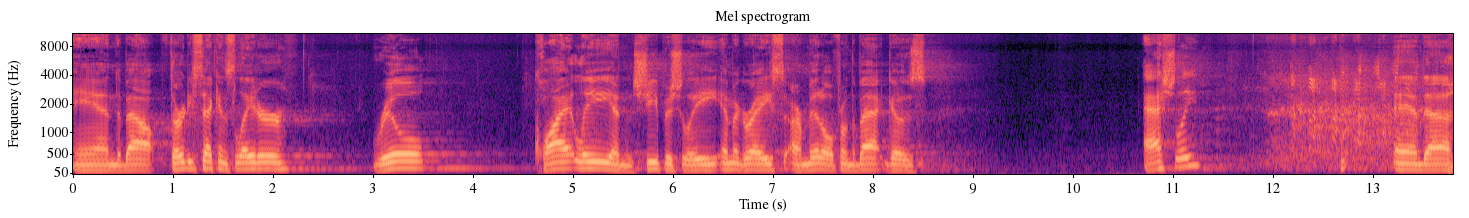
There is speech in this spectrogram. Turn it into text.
And about 30 seconds later, real quietly and sheepishly, Emma Grace, our middle from the back, goes, Ashley? and uh,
